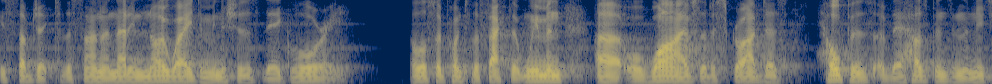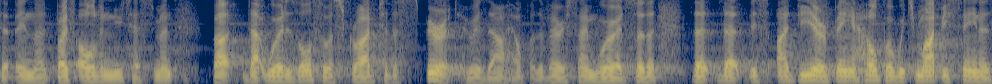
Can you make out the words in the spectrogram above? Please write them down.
is subject to the Son, and that in no way diminishes their glory. They'll also point to the fact that women uh, or wives are described as helpers of their husbands in the, New Te- in the both Old and New Testament, but that word is also ascribed to the Spirit who is our helper, the very same word. So that, that, that this idea of being a helper, which might be seen as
